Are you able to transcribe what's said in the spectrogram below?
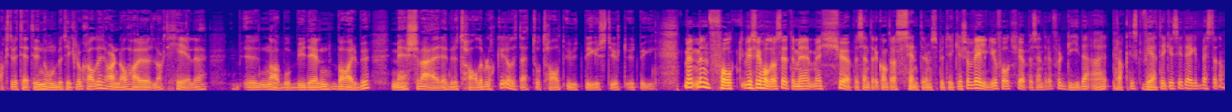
aktiviteter i noen butikklokaler. Arendal har ødelagt hele nabobydelen Barbu med svære, brutale blokker, og dette er totalt utbyggerstyrt utbygging. Men, men folk, hvis vi holder oss til dette med, med kjøpesentre kontra sentrumsbutikker, så velger jo folk kjøpesentre fordi det er praktisk. Vet ikke sitt eget beste, da?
